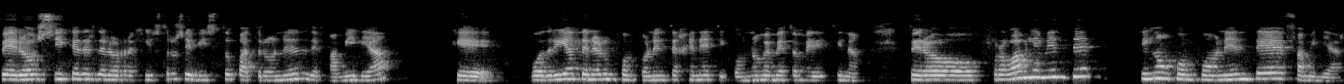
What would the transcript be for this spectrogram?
pero sí que desde los registros he visto patrones de familia que podría tener un componente genético. No me meto en medicina, pero probablemente tenga un componente familiar.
